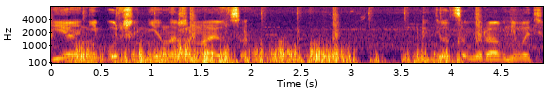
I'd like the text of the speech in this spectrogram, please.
И они больше не нажимаются. Придется выравнивать.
